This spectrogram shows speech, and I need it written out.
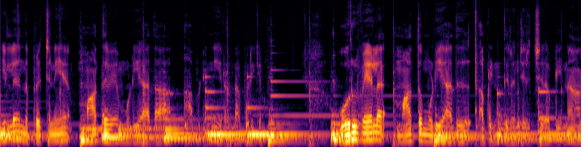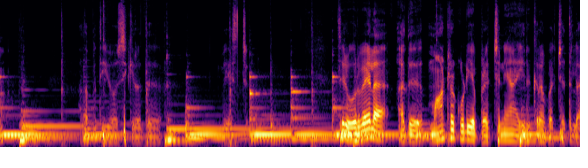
இல்லை இந்த பிரச்சனையை மாற்றவே முடியாதா? அப்படின்னு இரண்டாக பிரிக்கணும். ஒருவேளை மாற்ற முடியாது அப்படின்னு தெரிஞ்சிருச்சு அப்படின்னா அதை பற்றி யோசிக்கிறது வேஸ்ட்டு சரி ஒருவேளை அது மாற்றக்கூடிய பிரச்சனையாக இருக்கிற பட்சத்தில்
